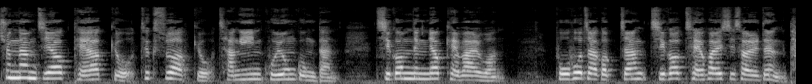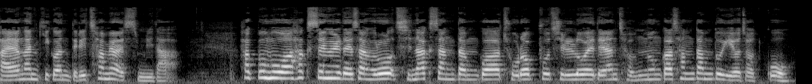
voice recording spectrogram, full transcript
충남 지역 대학교, 특수학교, 장애인 고용공단, 직업능력개발원, 보호작업장, 직업재활시설 등 다양한 기관들이 참여했습니다. 학부모와 학생을 대상으로 진학 상담과 졸업 후 진로에 대한 전문가 상담도 이어졌고,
